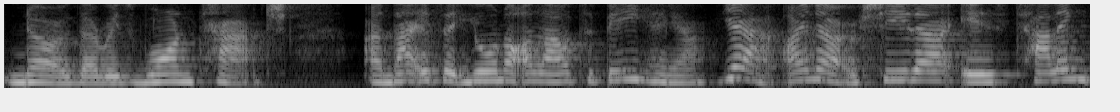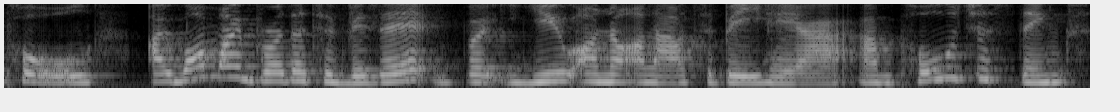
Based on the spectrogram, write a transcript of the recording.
no, there is one catch. And that is that you're not allowed to be here. Yeah, I know. Sheila is telling Paul, I want my brother to visit, but you are not allowed to be here. And Paul just thinks,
